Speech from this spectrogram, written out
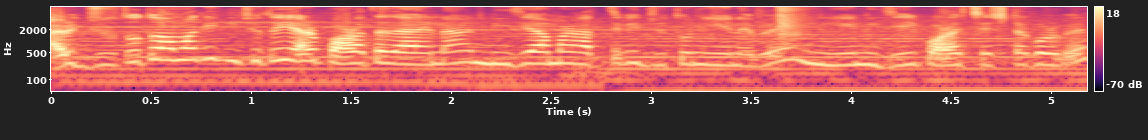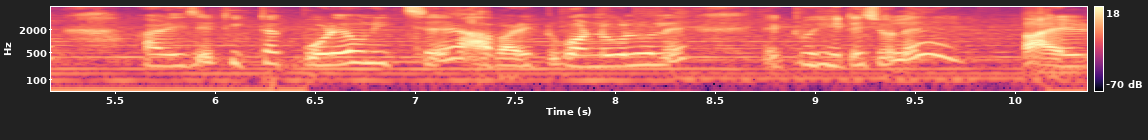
আর জুতো তো আমাকে কিছুতেই আর পরাতে দেয় না, নিজে আমার হাত থেকে জুতো নিয়ে নেবে, নিয়ে নিজেই পরার চেষ্টা করবে। আর এই যে ঠিকঠাক পরেও নিচ্ছে, আবার একটু গন্ডগোল হলে একটু হেঁটে চলে পায়ের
